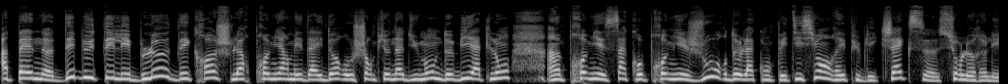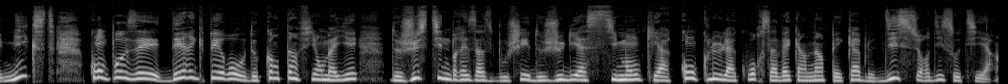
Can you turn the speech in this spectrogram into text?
À peine débuté, les Bleus décrochent leur première médaille d'or au championnat du monde de biathlon. Un premier sacre au premier jour de la compétition en République tchèque sur le relais mixte, composé d'Éric Perrault, de Quentin Fillon-Maillet, de Justine Brezas-Boucher et de Julia Simon qui a conclu la course avec un impeccable 10 sur 10 au tir.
